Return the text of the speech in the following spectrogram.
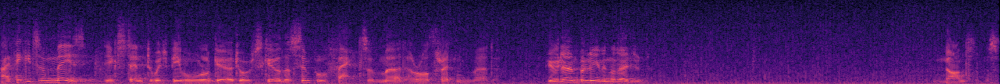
I think it's amazing the extent to which people will go to obscure the simple facts of murder or threatened murder. You don't believe in the legend? Nonsense.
